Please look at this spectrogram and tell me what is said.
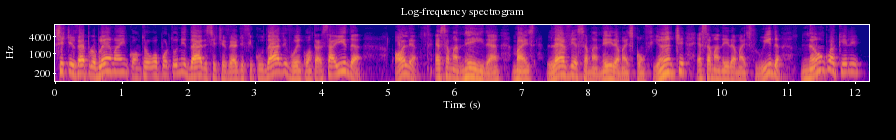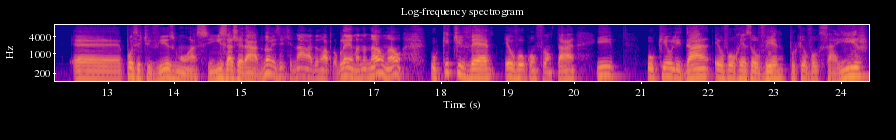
se tiver problema, encontrou oportunidade, se tiver dificuldade, vou encontrar saída. Olha, essa maneira mais leve, essa maneira mais confiante, essa maneira mais fluida, não com aquele é, positivismo assim exagerado. Não existe nada, não há problema. Não, não. O que tiver, eu vou confrontar e o que eu lidar, eu vou resolver, porque eu vou sair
